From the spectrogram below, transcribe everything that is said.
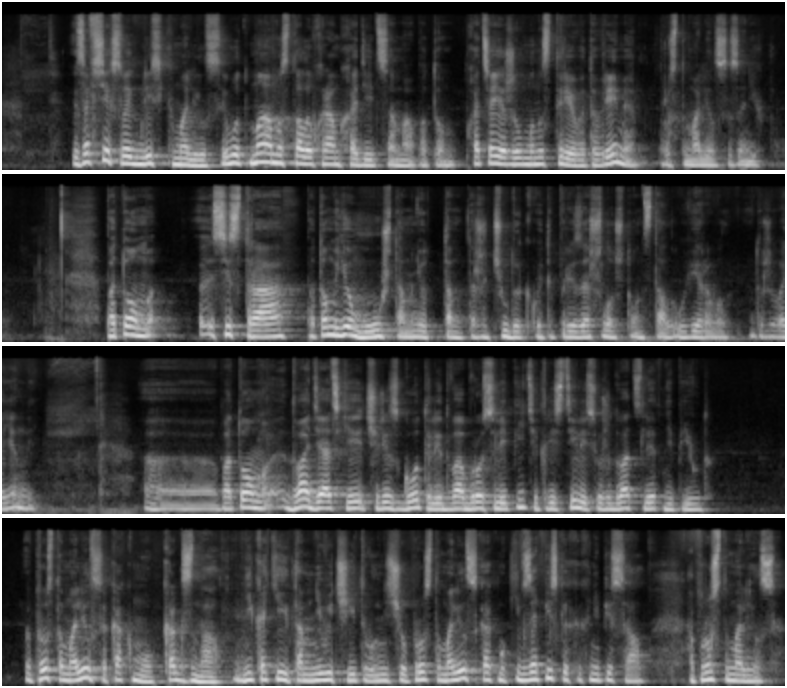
И за всех своих близких молился. И вот мама стала в храм ходить сама потом. Хотя я жил в монастыре в это время, просто молился за них. Потом э, сестра, потом ее муж, там у него там даже чудо какое-то произошло, что он стал, уверовал, он тоже военный. Э, потом два дядьки через год или два бросили пить и крестились, уже 20 лет не пьют. Просто молился как мог, как знал. Никакие там не вычитывал, ничего. Просто молился как мог. И в записках их не писал, а просто молился.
